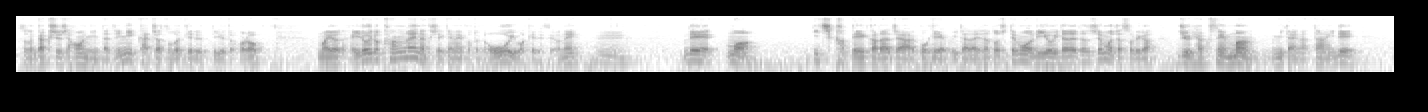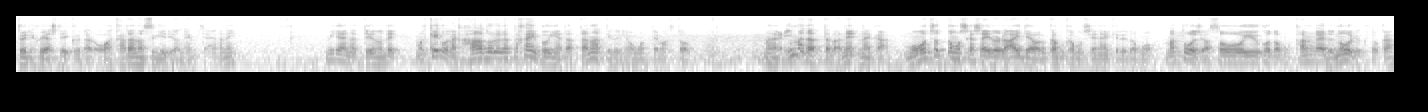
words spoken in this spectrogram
その学習者本人たちに価値を届けるっていうところ。まあ要はいろいろ考えなくちゃいけないことが多いわけですよね。でまあ一家庭からじゃあご契約いただいたとしても利用いただいたとしてもじゃあそれが10100万みたいな単位でどうやって増やしていくんだろうわからなすぎるよねみたいなね。みたいなっていうので、まあ、結構なんかハードルが高い分野だったなっていうふうに思ってますと、まあ、なんか今だったらねなんかもうちょっともしかしたらいろいろアイデアは浮かぶかもしれないけれども、まあ、当時はそういうことも考える能力とか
